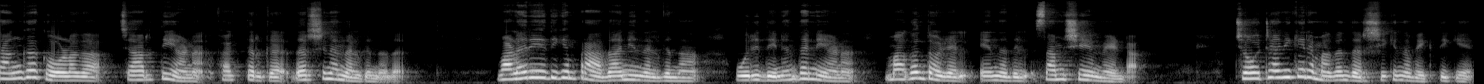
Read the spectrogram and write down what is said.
തങ്കഗോളക ചാർത്തിയാണ് ഭക്തർക്ക് ദർശനം നൽകുന്നത്. വളരെയധികം പ്രാധാന്യം നൽകുന്ന ഒരു ദിനം തന്നെയാണ് മകം തൊഴൽ എന്നതിൽ സംശയം വേണ്ട. ചോറ്റാനിക്കര മകൻ ദർശിക്കുന്ന വ്യക്തിക്ക്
